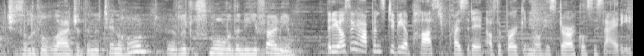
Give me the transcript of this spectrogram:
which is a little larger than a tenor horn and a little smaller than a euphonium but he also happens to be a past president of the Broken Hill Historical Society,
